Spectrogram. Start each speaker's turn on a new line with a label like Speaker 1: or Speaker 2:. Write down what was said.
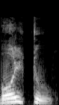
Speaker 1: बोल टू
